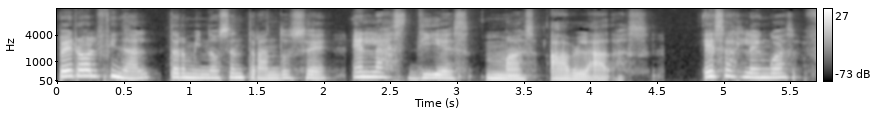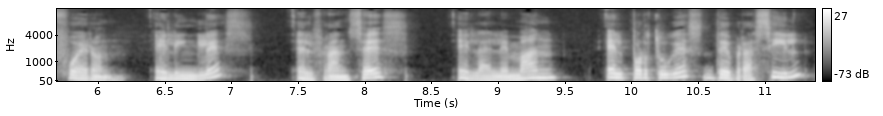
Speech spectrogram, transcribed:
pero al final terminó centrándose en las 10 más habladas. Esas lenguas fueron el inglés, el francés, el alemán, el portugués de Brasil,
